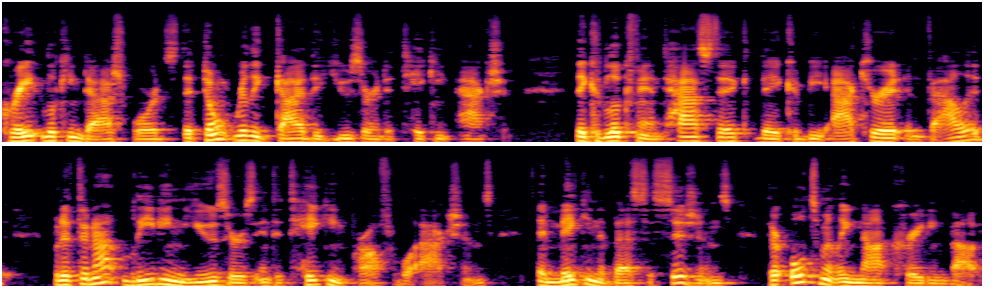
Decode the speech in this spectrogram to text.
great looking dashboards that don't really guide the user into taking action. They could look fantastic, they could be accurate and valid, but if they're not leading users into taking profitable actions and making the best decisions, they're ultimately not creating value.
